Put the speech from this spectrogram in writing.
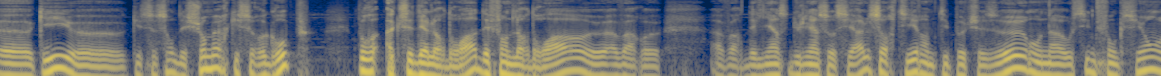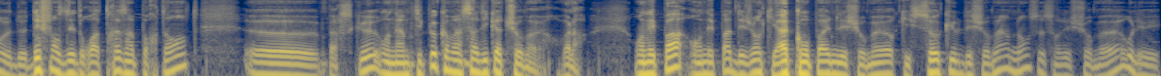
euh, qui, euh, qui ce sont des chômeurs qui se regroupent pour accéder à leurs droits, défendre leurs droits, euh, avoir, avoir des liens, du lien social, sortir un petit peu de chez eux. On a aussi une fonction de défense des droits très importante euh, parce qu'on est un petit peu comme un syndicat de chômeurs. Voilà. On n'est pas, pas des gens qui accompagnent les chômeurs, qui s'occupent des chômeurs. Non, ce sont les chômeurs ou les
